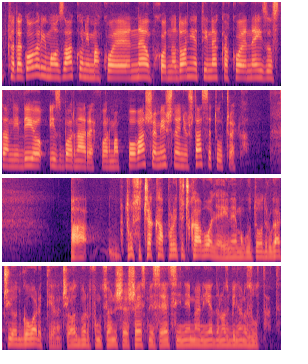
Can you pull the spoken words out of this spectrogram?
Kada govorimo o zakonima koje je neophodno donijeti, nekako je neizostavni dio izborna reforma. Po vašem mišljenju, šta se tu čeka? Pa, tu se čeka politička volja i ne mogu to drugačije odgovoriti. Znači, odbor funkcioniše šest mjeseci i nema ni jedan ozbiljan rezultat.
